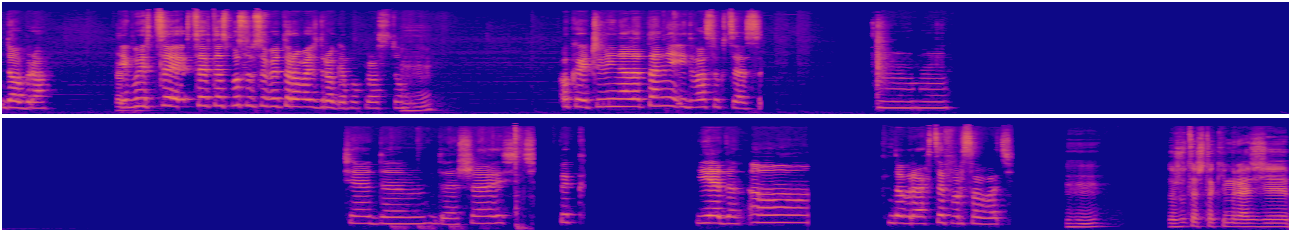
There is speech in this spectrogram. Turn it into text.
Dobra. Jakby chcę, chcę w ten sposób sobie torować drogę po prostu. Mhm. Okej, okay, czyli na latanie i dwa sukcesy. Hmm. 7, D6, pyk. 1. O. Dobra, chcę forsować. Mhm. Dorzucasz w takim razie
